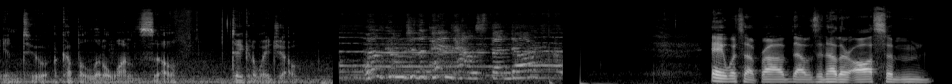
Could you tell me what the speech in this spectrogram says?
into a couple little ones. So take it away, Joe. Welcome to the penthouse, Thunder. Hey, what's up, Rob? That was another awesome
